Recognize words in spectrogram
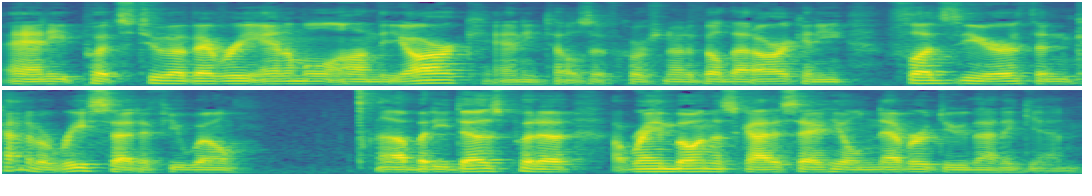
And he puts two of every animal on the ark and he tells, of course, Noah to build that ark and he floods the earth and kind of a reset, if you will. Uh, but he does put a, a rainbow in the sky to say he'll never do that again.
